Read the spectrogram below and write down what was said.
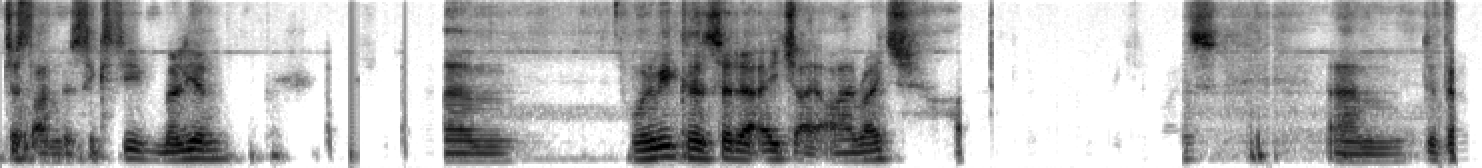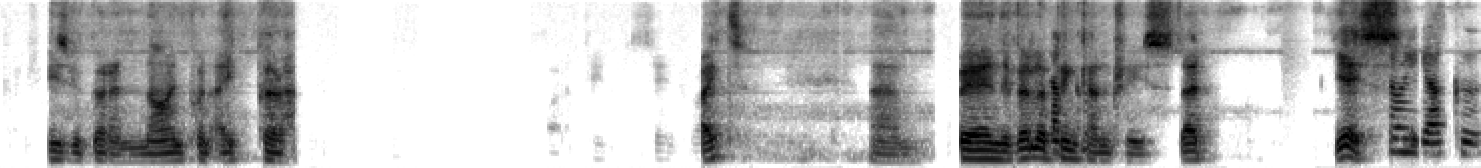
just under 60 million. Um, when we consider HAI rates, um, we've got a 9.8 per rate. Um, we're in developing countries that, yes. Sorry, Jaco.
